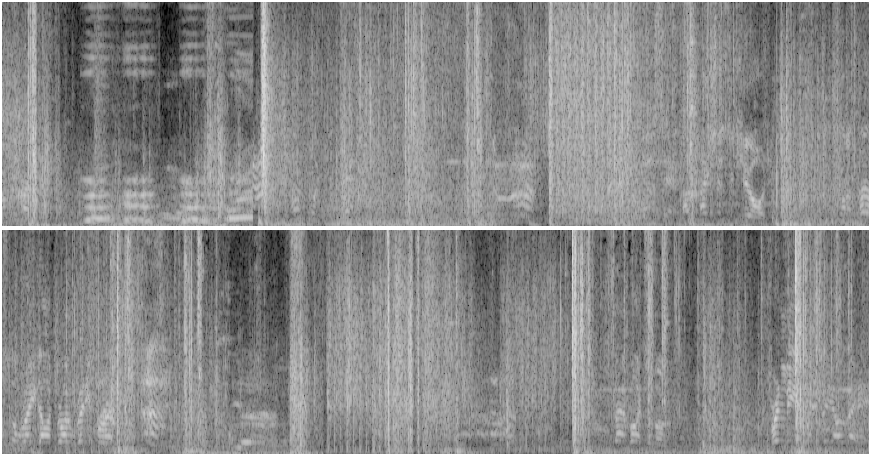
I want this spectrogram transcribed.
on station. Location secured. Got a personal radar drone ready for us. Stand by to move. Friendly UAV overhead.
